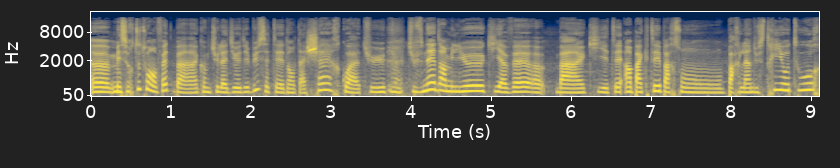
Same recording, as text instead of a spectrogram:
Euh, mais surtout toi en fait, bah, comme tu l'as dit au début, c'était dans ta chair quoi. Tu, tu venais d'un milieu qui avait, euh, bah, qui était impacté par son, par l'industrie autour.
